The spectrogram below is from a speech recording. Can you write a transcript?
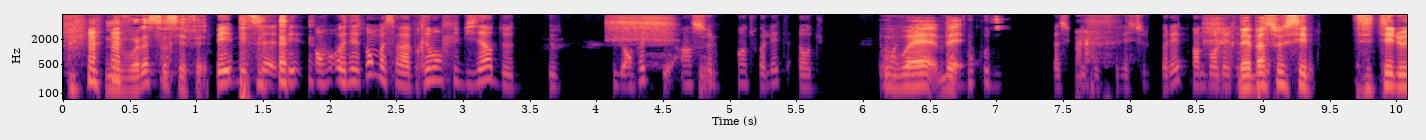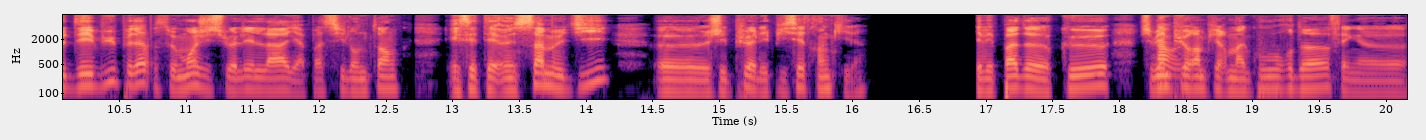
mais voilà, ça c'est fait. Mais, mais, ça- mais hon- honnêtement, moi, ça m'a vraiment fait bizarre de. de- En fait, c'est un seul point toilette. Alors, du coup, Ouais, mais- beaucoup de- Parce que c'est les seules toilettes, même dans les Mais parce que c'est c'était le début peut-être parce que moi j'y suis allé là il y a pas si longtemps et c'était un samedi euh, j'ai pu aller pisser tranquille. Il y avait pas de queue, j'ai même Ah pu remplir ma gourde enfin euh,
